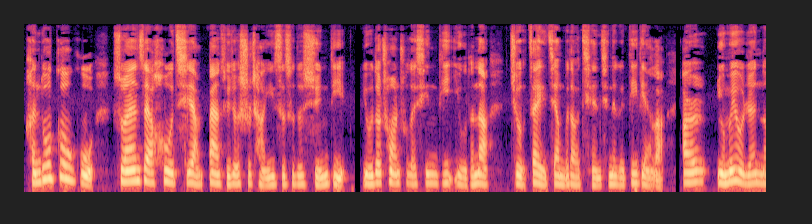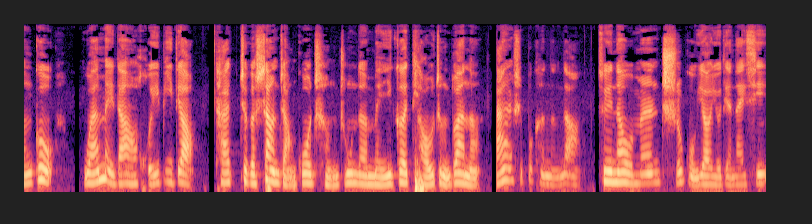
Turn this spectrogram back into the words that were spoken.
很多个股虽然在后期啊，伴随着市场一次次的寻底，有的创出了新低，有的呢就再也见不到前期那个低点了。而有没有人能够完美的啊回避掉它这个上涨过程中的每一个调整段呢？答案是不可能的啊。所以呢，我们持股要有点耐心。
